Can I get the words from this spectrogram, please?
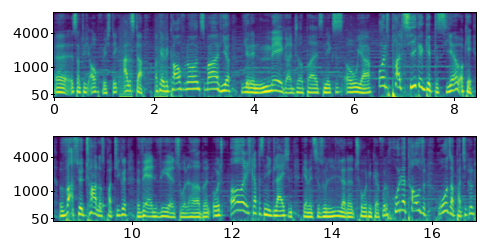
äh, ist natürlich auch wichtig. Alles klar. Okay, wir kaufen uns mal hier, hier den Mega-Job als nächstes. Oh ja. Und Partikel gibt es hier. Okay, was für Thanos-Partikel werden wir jetzt wohl haben? Und, oh, ich glaube, das sind die gleichen. Wir haben jetzt hier so lilane Totenköpfe und 100.000 rosa Partikel und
